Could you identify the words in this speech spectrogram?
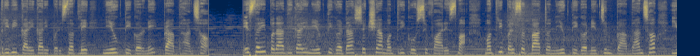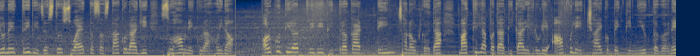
त्रिवी कार्यकारी परिषदले नियुक्ति गर्ने प्रावधान छ। यसरी पदाधिकारी नियुक्ति गर्दा शिक्षा मन्त्रीको सिफारिसमा मन्त्री परिषदबाट नियुक्ति गर्ने जुन प्रावधान छ यो नै त्रिवी जस्तो स्वायत्त संस्थाको लागि सुहाउने कुरा होइन। अर्कोतिर त्रिवीभित्रका डिन छनौट गर्दा माथिल्ला पदाधिकारीहरूले आफूले इच्छाएको व्यक्ति नियुक्त गर्ने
